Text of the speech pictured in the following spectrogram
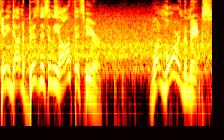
Getting down to business in the office here. One more in the mix.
